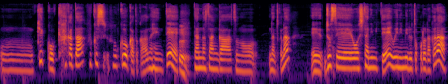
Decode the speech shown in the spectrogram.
うん、結構、博多福福岡とかあの辺で、うん、旦那さんが、その、なんとかな、えー、女性を下に見て上に見るところだから、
